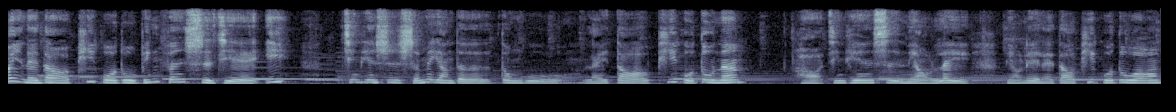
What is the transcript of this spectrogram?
欢迎来到 P 国度缤纷世界一。今天是什么样的动物来到 P 国度呢？好，今天是鸟类，鸟类来到 P 国度哦。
